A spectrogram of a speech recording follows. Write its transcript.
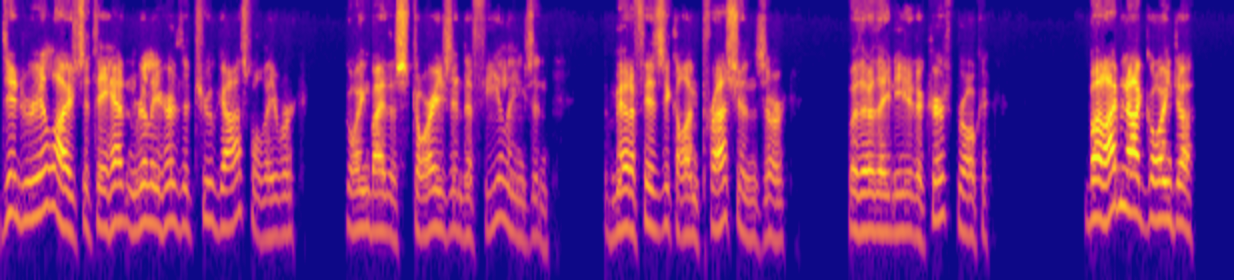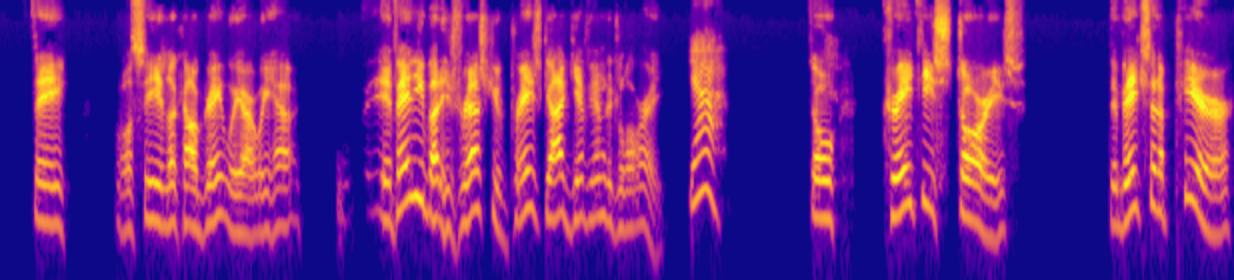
didn't realize that they hadn't really heard the true gospel. They were going by the stories and the feelings and the metaphysical impressions or whether they needed a curse broken. But I'm not going to say, well, see, look how great we are. We have, if anybody's rescued, praise God, give him the glory. Yeah. So create these stories that makes it appear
